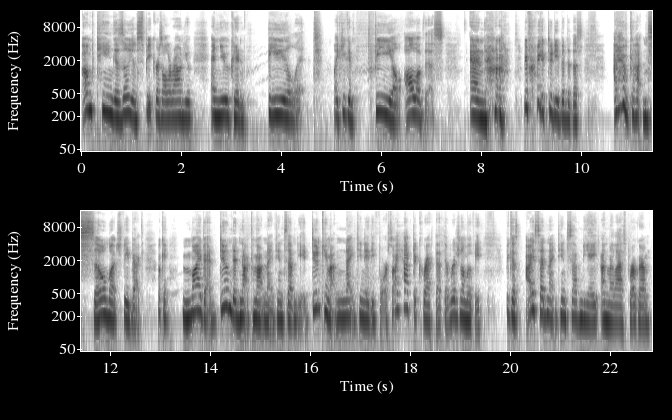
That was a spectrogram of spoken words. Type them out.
umpteen gazillion speakers all around you, and you can feel it. Like you can feel all of this. And before I get too deep into this, I have gotten so much feedback. Okay, my bad. Dune did not come out in 1978. Dune came out in 1984. So I have to correct that. The original movie because I said 1978 on my last program,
